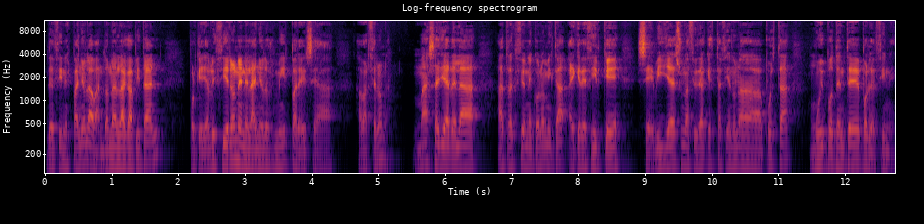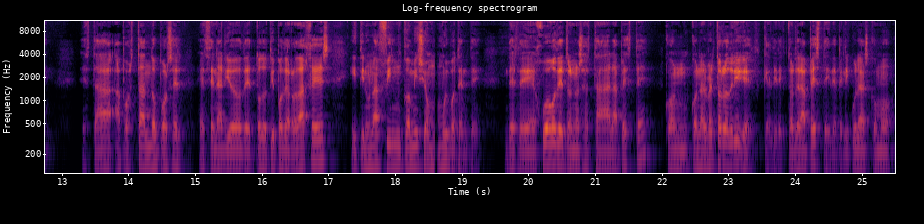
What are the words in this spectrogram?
del cine español abandonan la capital porque ya lo hicieron en el año 2000 para irse a, Barcelona. Más allá de la atracción económica, hay que decir que Sevilla es una ciudad que está haciendo una apuesta muy potente por el cine. Está apostando por ser escenario de todo tipo de rodajes y tiene una film commission muy potente. Desde Juego de Tronos hasta La Peste, con, con Alberto Rodríguez, que es el director de La Peste y de películas como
